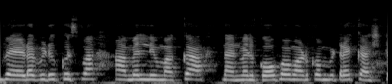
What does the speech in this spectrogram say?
ಬೇಡ ಬಿಡು ಕುಸ್ಮ. ಆಮೇಲೆ ನಿಮ್ಮ ಅಕ್ಕ ನನ್ನ ಮೇಲೆ ಕೋಪ ಮಾಡ್ಕೊಂಡ್ಬಿಟ್ರೆ ಕಷ್ಟ.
